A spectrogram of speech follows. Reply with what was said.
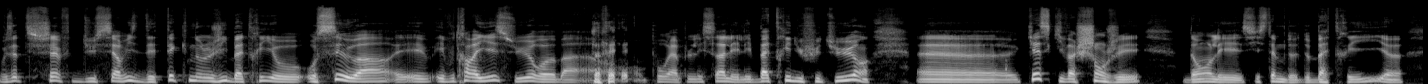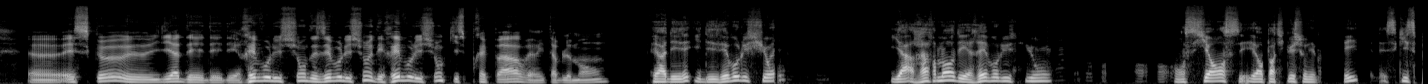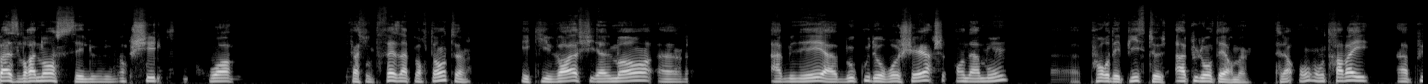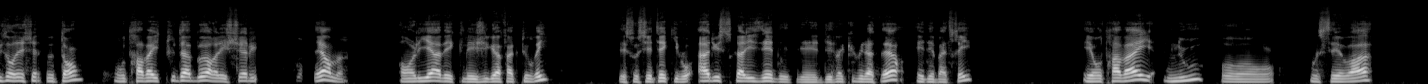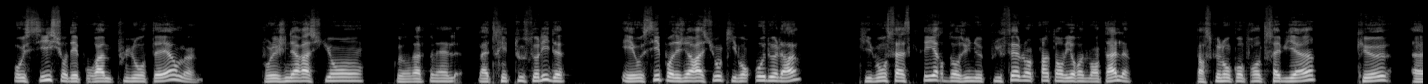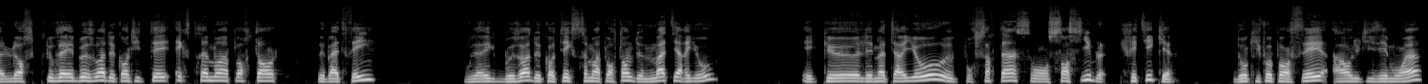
Vous êtes chef du service des technologies batteries au, CEA et, vous travaillez sur, euh, bah, on pourrait appeler ça les, batteries du futur. Euh, qu'est-ce qui va changer dans les systèmes de, batteries euh, Est-ce que il y a des, révolutions, des évolutions et des révolutions qui se préparent véritablement? Il y a des, évolutions. Il y a rarement des révolutions en sciences et en particulier sur les ce qui se passe vraiment, c'est le marché qui croît de façon très importante et qui va finalement euh, amener à beaucoup de recherches en amont euh, pour des pistes à plus long terme. Alors, on, travaille à plusieurs échelles de temps. On travaille tout d'abord à l'échelle court terme, en lien avec les gigafactories, des sociétés qui vont industrialiser des, accumulateurs et des batteries. Et on travaille, nous, au, CEA, aussi sur des programmes plus long terme pour les générations que l'on appelle batterie tout solide et aussi pour des générations qui vont au-delà, qui vont s'inscrire dans une plus faible empreinte environnementale parce que l'on comprend très bien que euh, lorsque vous avez besoin de quantités extrêmement importantes de batteries, vous avez besoin de quantités extrêmement importantes de matériaux et que les matériaux, pour certains, sont sensibles, critiques. Donc, il faut penser à en utiliser moins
